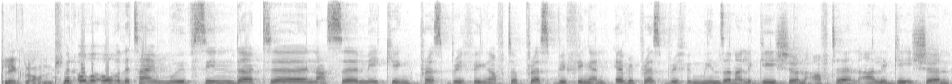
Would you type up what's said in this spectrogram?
playground. But over, over the time, we've seen that uh, NASA making press briefing after press briefing, and every press briefing means an allegation after an allegation.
